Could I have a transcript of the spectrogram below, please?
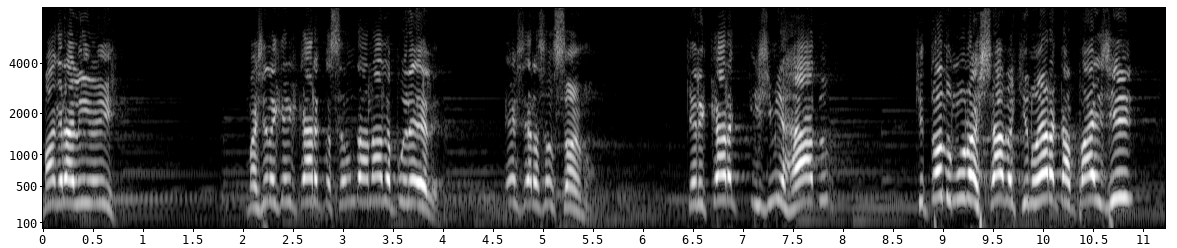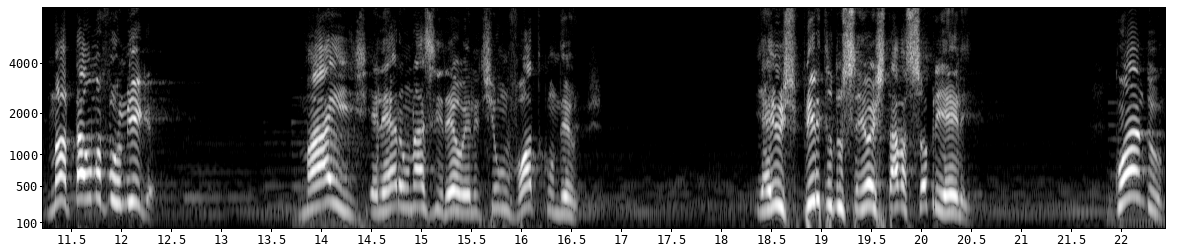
magrelinho aí. Imagina aquele cara que você não dá nada por ele. Esse era Sansão, irmão. Aquele cara esmirrado, que todo mundo achava que não era capaz de matar uma formiga. Mas ele era um nazireu, ele tinha um voto com Deus. E aí o Espírito do Senhor estava sobre ele. Quando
